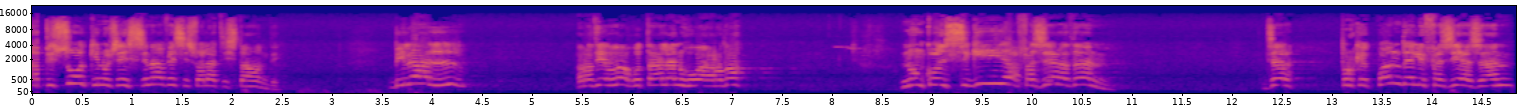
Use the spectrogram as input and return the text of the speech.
a pessoa que nos ensinava esse salat está onde? Bilal, radiallahu ta'ala anhu arda, não conseguia fazer adhan. Dizer, porque quando ele fazia adhan,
